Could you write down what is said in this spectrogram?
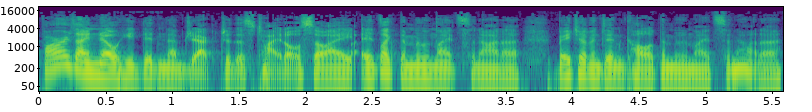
far as I know, he didn't object to this title. So I, it's like the Moonlight Sonata. Beethoven didn't call it the Moonlight Sonata,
